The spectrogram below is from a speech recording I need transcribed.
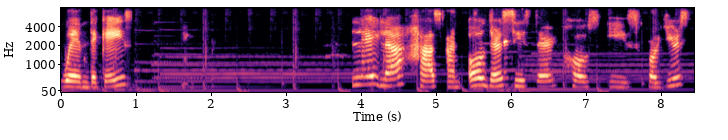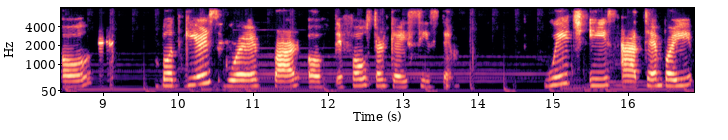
when the case. Leila has an older sister who is four years old. Both girls were part of the foster care system, which is a temporary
